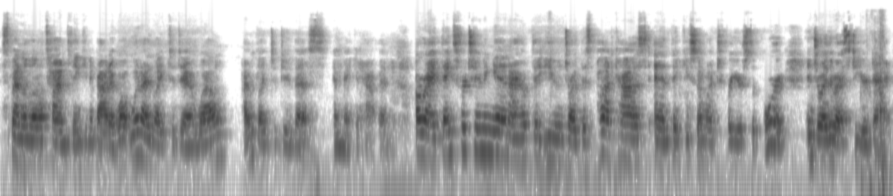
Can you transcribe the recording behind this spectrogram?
spend a little time thinking about it. What would I like to do? Well, I would like to do this and make it happen. All right. Thanks for tuning in. I hope that you enjoyed this podcast and thank you so much for your support. Enjoy the rest of your day.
